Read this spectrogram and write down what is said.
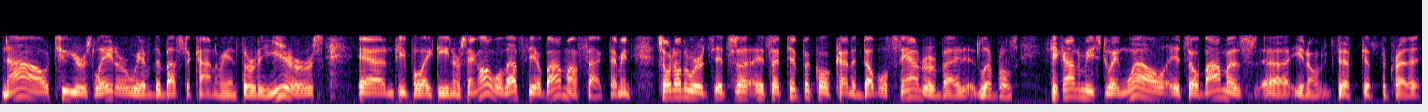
Now, two years later, we have the best economy in 30 years, and people like Dean are saying, "Oh, well, that's the Obama effect." I mean, so in other words, it's a it's a typical kind of double standard by liberals. If the economy is doing well, it's Obama's, uh, you know, that gets the credit.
